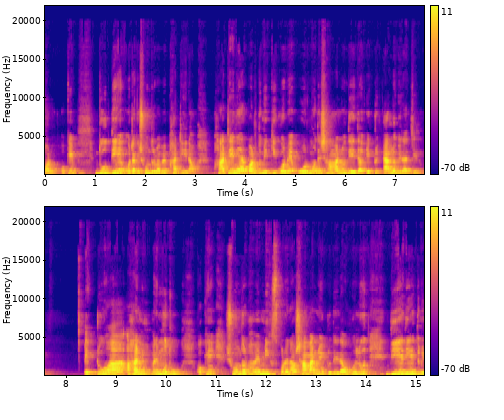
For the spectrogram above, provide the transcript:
করো, ওকে? দুধ দিয়ে ওটাকে সুন্দরভাবে ফাটিয়ে নাও। ফাটিয়ে নেওয়ার পরে তুমি কি করবে? ওর মধ্যে সামান্য দিয়ে দাও একটু অ্যালোভেরা জেল। একটু হানি মানে মধু, ওকে? সুন্দরভাবে মিক্স করে নাও, সামান্য একটু দিয়ে দাও হলুদ, দিয়ে দিয়ে তুমি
